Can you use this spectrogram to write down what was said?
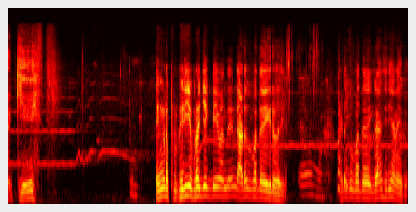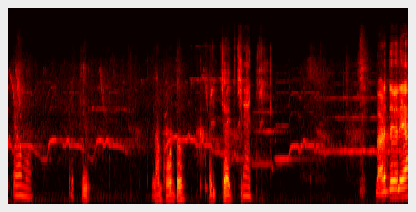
ஓகே. எங்களோட பெரிய ப்ராஜெக்டே வந்து இந்த அடுப்பு பற்ற வைக்கிறது. அடுப்பு பற்ற வைக்கிறேன் சரியான இது. ஆமாம் ஓகே. எல்லாம் போட்டு வச்சாச்சு. அடுத்த வேலையா?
